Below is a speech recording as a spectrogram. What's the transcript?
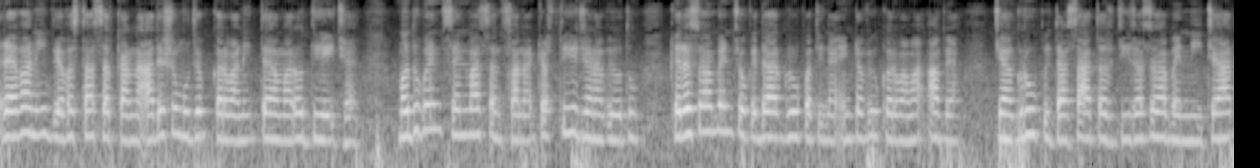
રહેવાની વ્યવસ્થા સરકારના આદેશો મુજબ કરવાની તે અમારો ધ્યેય છે. મધુબેન સેનમાં સંસ્થાના ટ્રસ્ટીએ જણાવ્યું હતું કે રસોયાબેન ચોકીદાર ગૃહપતિના ઇન્ટરવ્યૂ કરવામાં આવ્યા, જ્યાં ગૃહપિતા સાત અરજી રસોયાબેનની ચાર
